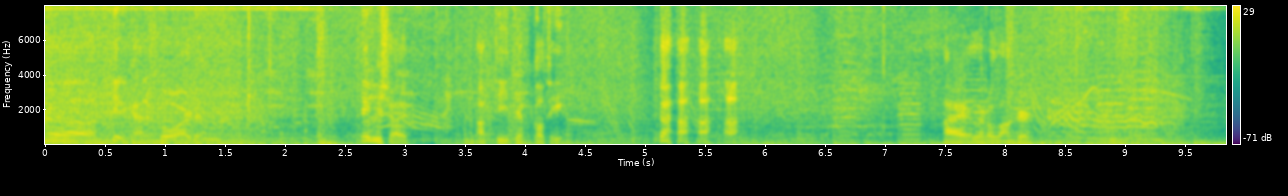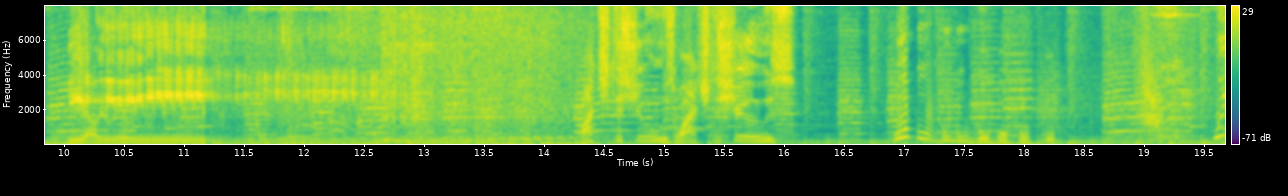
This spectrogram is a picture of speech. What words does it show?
Uh, I'm getting kind of bored. Maybe we should up the difficulty. Alright, a little longer. Watch the shoes, watch the shoes. Whoop, whoop, whoop, whoop, whoop, whoop, whoop. Whee!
